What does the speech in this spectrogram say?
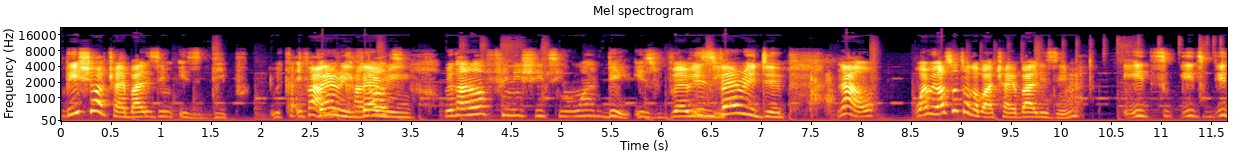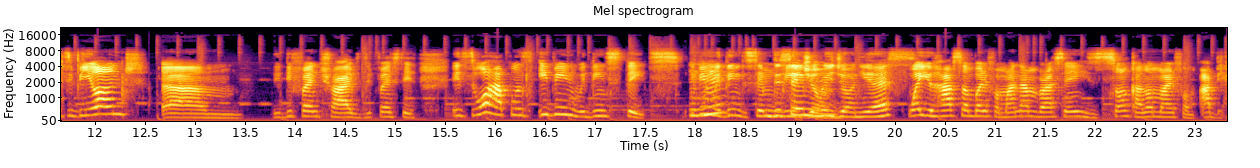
the issue of tribalism is deep we can, in fact, very we cannot, very we cannot finish it in one day. It's very it's deep. very deep now when we also talk about tribalism it's it's it's beyond um the different tribes different states. It's what happens even within states even Mhm. within the same the region same region. yes. When you have somebody from anambra saying his son cannot marry from abia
